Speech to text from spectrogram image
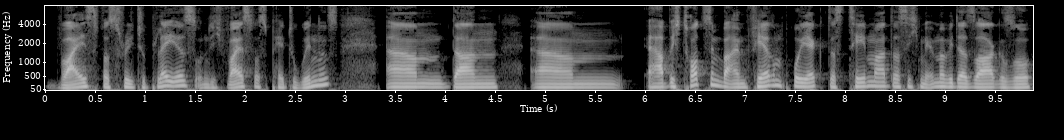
weiß, was Free-to-Play ist und ich weiß, was Pay-to-Win ist, ähm, dann ähm, habe ich trotzdem bei einem fairen Projekt das Thema, dass ich mir immer wieder sage, so,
